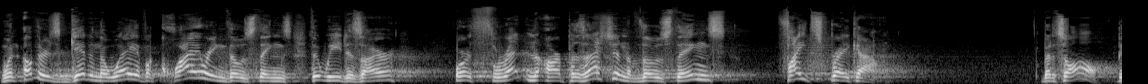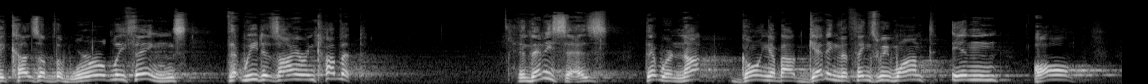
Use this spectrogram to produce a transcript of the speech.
when others get in the way of acquiring those things that we desire, or threaten our possession of those things, fights break out. But it's all because of the worldly things that we desire and covet. And then he says that we're not going about getting the things we want in all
